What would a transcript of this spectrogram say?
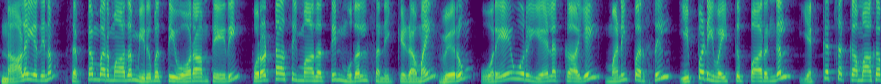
நாளைய தினம் செப்டம்பர் மாதம் இருபத்தி ஓராம் தேதி புரட்டாசி மாதத்தின் முதல் சனிக்கிழமை. வெறும் ஒரே ஒரு ஏலக்காயை மணிப்பர்ஸில் இப்படி வைத்து பாருங்கள். எக்கச்சக்கமாக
